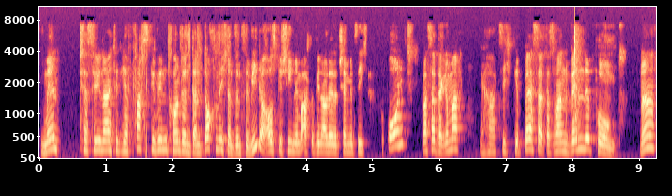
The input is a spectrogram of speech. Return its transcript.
Manchester United hier fast gewinnen konnte und dann doch nicht. Dann sind sie wieder ausgeschieden im Achtelfinale der Champions League. Und was hat er gemacht? Er hat sich gebessert. Das war ein Wendepunkt. Ne?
